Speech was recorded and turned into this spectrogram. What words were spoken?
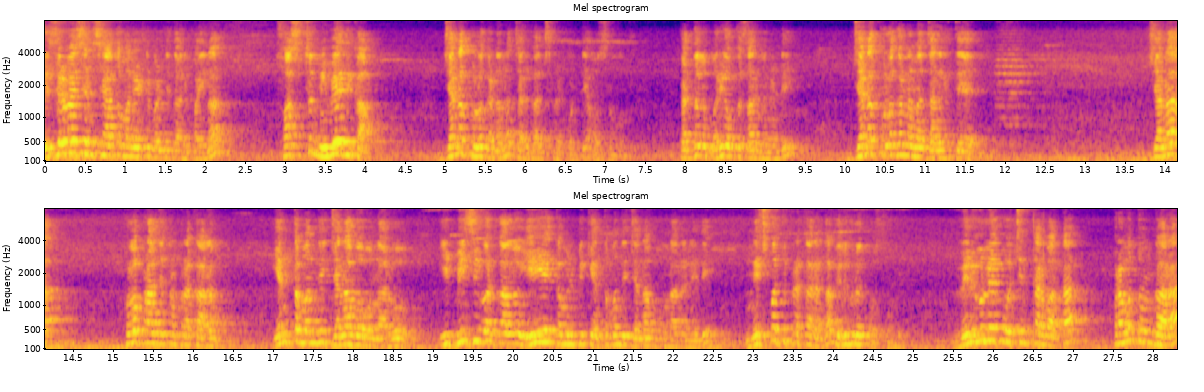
రిజర్వేషన్ శాతం అనేటువంటి దానిపైన ఫస్ట్ నివేదిక జన కులగణన జరగాల్సినటువంటి అవసరం ఉంది. పెద్దలు మరి ఒక్కసారి వినండి. జన కులగణన జరిగితే జన కుల ప్రాజెక్టు ప్రకారం ఎంతమంది జనాభా ఉన్నారు? ఈ బీసీ వర్గాల్లో ఏ ఏ కమ్యూనిటీకి ఎంతమంది జనాభా ఉన్నారు అనేది నిష్పత్తి ప్రకారంగా వెలుగులోకి వస్తుంది. వెలుగులోకి వచ్చిన తర్వాత ప్రభుత్వం ద్వారా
